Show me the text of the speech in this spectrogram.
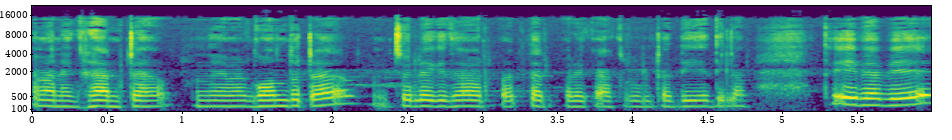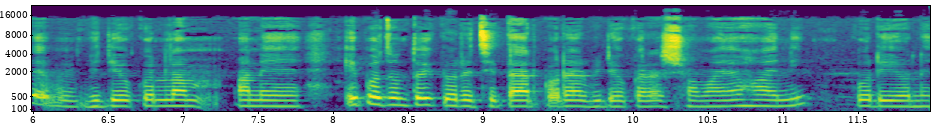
মানে ঘ্রাণটা মানে গন্ধটা চলে যাওয়ার পর তারপরে কাঁকরোলটা দিয়ে দিলাম। তো এইভাবে ভিডিও করলাম মানে এই পর্যন্তই করেছি। তারপরে আর ভিডিও করার সময়ও হয়নি, করিও নে।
